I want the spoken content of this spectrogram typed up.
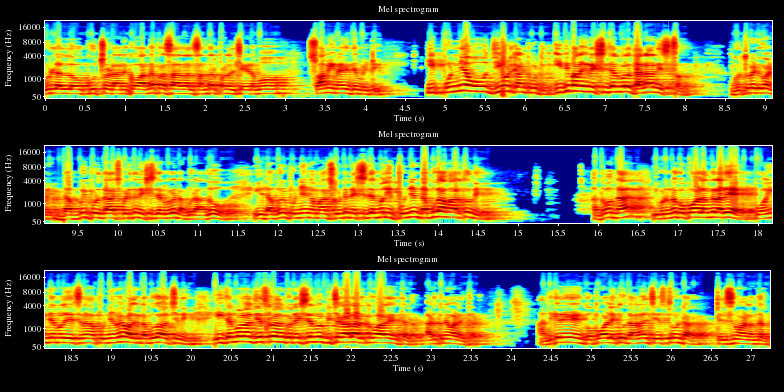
గుళ్ళల్లో కూర్చోడానికో అన్నప్రసాదాలు సంతర్పణలు చేయడమో స్వామికి నైవేద్యం పెట్టి. ఈ పుణ్యము జీవుడికి అంటుకుంటుంది. ఇది మనకి నెక్స్ట్ జన్మలో ధనాన్ని ఇస్తుంది. గుర్తుపెట్టుకోండి డబ్బు ఇప్పుడు దాచిపెడితే నెక్స్ట్ జన్మలో డబ్బు రాదు. ఈ డబ్బుని పుణ్యంగా మార్చుకుంటే నెక్స్ట్ జన్మలో ఈ పుణ్యం డబ్బుగా మారుతుంది. అర్థమవుతుందా? ఇప్పుడున్న గొప్ప వాళ్ళందరూ అదే పోయిన జన్మలు చేసిన పుణ్యమే వాళ్ళకి డబ్బుగా వచ్చింది. ఈ జన్మలో వాళ్ళు చేసుకోవాలనుకో నెక్స్ట్ జన్మలో బిచ్చగాడు అడుకువాడు అవుతాడు అడుకునేవాడు అవుతాడు. అందుకనే గొప్ప వాళ్ళు ఎక్కువ దానాలు చేస్తూ ఉంటారు తెలిసిన వాళ్ళందరూ.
